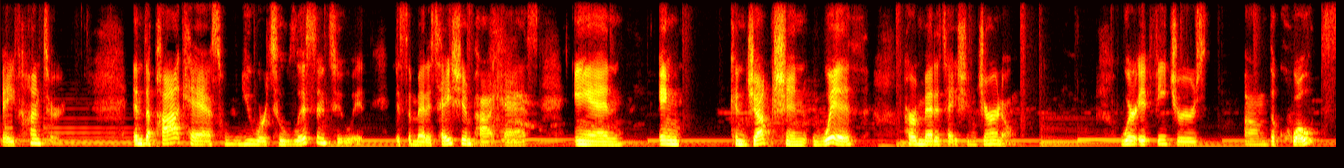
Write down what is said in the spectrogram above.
Faith Hunter. And the podcast, you were to listen to it, it's a meditation podcast. And in conjunction with her meditation journal, where it features um, the quotes,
